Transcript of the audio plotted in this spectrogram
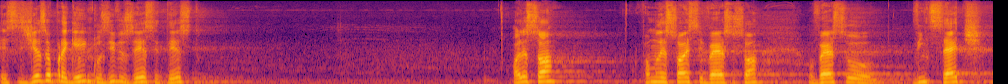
Esses dias eu preguei, inclusive usei esse texto. Olha só, vamos ler só esse verso só, o verso 27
